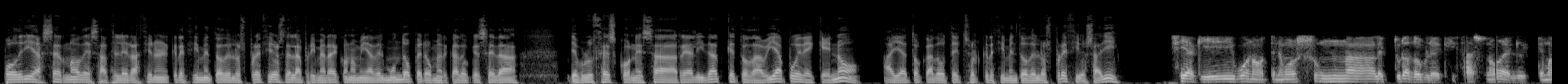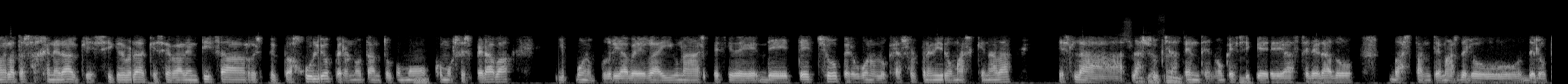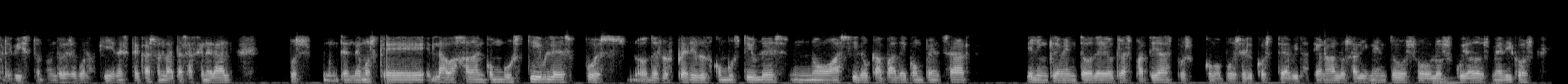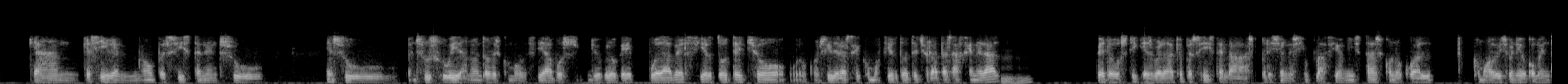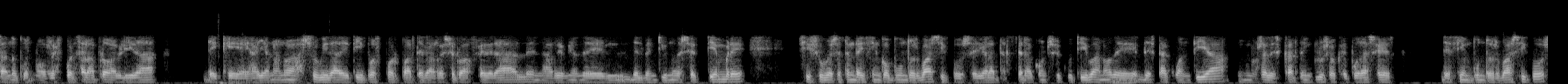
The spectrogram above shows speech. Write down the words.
podría ser no desaceleración en el crecimiento de los precios de la primera economía del mundo, pero mercado que se da de bruces con esa realidad que todavía puede que no haya tocado techo el crecimiento de los precios allí. Sí, aquí, bueno, tenemos una lectura doble, quizás, ¿no? El tema de la tasa general, que sí que es verdad que se ralentiza respecto a julio, pero no tanto como, como se esperaba. Y, bueno, podría haber ahí una especie de, techo, pero, bueno, lo que ha sorprendido más que nada es la, la subyacente, ¿no? Que sí que ha acelerado bastante más de lo, de lo previsto, ¿no? Entonces, bueno, aquí en este caso, en la tasa general, pues entendemos que la bajada en combustibles, pues, de los precios de los combustibles, no ha sido capaz de compensar el incremento de otras partidas, pues como puede ser el coste habitacional, los alimentos o los cuidados médicos que han, que siguen, no persisten en su en su en su subida, ¿no? Entonces, como decía, pues yo creo que puede haber cierto techo o considerarse como cierto techo la tasa general, pero sí que es verdad que persisten las presiones inflacionistas, con lo cual, como habéis venido comentando, pues nos refuerza la probabilidad de que haya una nueva subida de tipos por parte de la Reserva Federal en la reunión del, del 21 de septiembre si sube 75 puntos básicos sería la tercera consecutiva ¿no? de, esta cuantía. No se descarta incluso que pueda ser de 100 puntos básicos.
